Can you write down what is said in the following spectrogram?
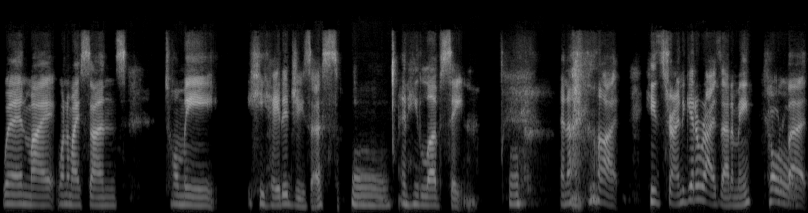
when my one of my sons told me he hated Jesus mm. and he loved Satan. Mm. And I thought he's trying to get a rise out of me. Totally. But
